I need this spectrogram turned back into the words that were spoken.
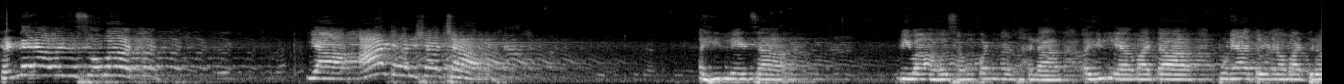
खंडेरावांसोबत या आठ वर्षाच्या अहिल्याचा विवाह संपन्न झाला. अहिल्या माता पुण्यातून मात्र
